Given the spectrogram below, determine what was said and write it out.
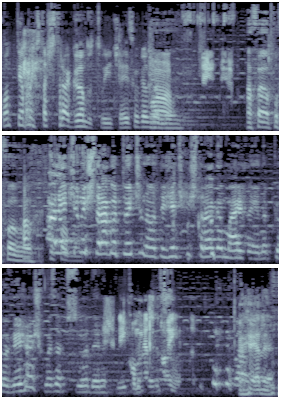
Quanto tempo a gente tá estragando o Twitch? É isso que eu quero saber. Rafael, por favor. A gente não estraga o Twitch, não. Tem gente que estraga mais ainda, porque eu vejo umas coisas absurdas aí no A gente nem começou ainda. É, né?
